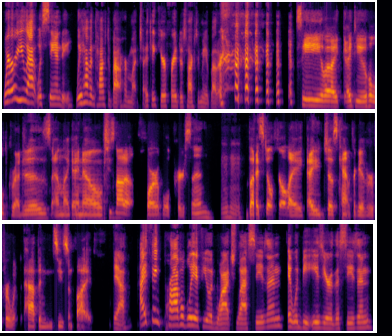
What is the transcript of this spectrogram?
Where are you at with Sandy? We haven't talked about her much. I think you're afraid to talk to me about her. See, like I do hold grudges and like I Mhm. know she's not a horrible person, hmm but I still feel like I just can't forgive her for what happened in season five. Yeah. I think probably if you had watched last season, it would be easier this season.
